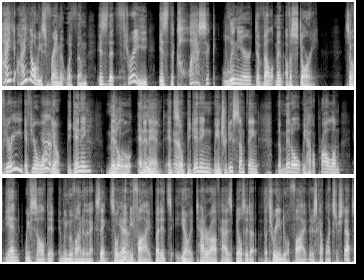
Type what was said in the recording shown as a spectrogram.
I, I always frame it with them is that three is the classic linear development of a story. So if you're if you're Yeah. you know beginning, middle, Middle, and an end. end, and Yeah. so beginning we introduce something, the middle we have a problem, at the end we've solved it, and we move on to the next thing. So it Yeah. could be five, but it's you know Todorov has built it uh, the three into a five. There's a couple extra steps,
